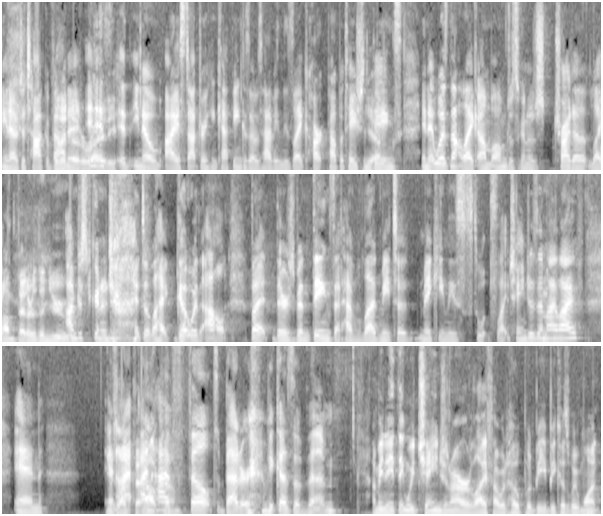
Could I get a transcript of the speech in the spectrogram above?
you know, to talk about it. It's- notoriety. it. You know, I stopped drinking caffeine because I was having these like heart palpitation Yeah. things, and it was not like I'm. I'm just gonna just try to like I'm better than you. I'm just going to try to like go without. But there's been things that have led me to making these slight changes in my mm-hmm. life, and and I, I have felt better because of them. I mean, anything we change in our life, I would hope would be because we want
